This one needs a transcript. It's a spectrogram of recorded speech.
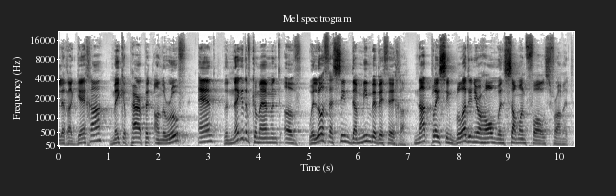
legagecha, make a parapet on the roof, and the negative commandment of damim not placing blood in your home when someone falls from it.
